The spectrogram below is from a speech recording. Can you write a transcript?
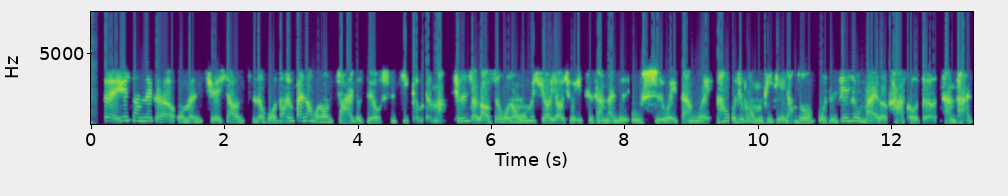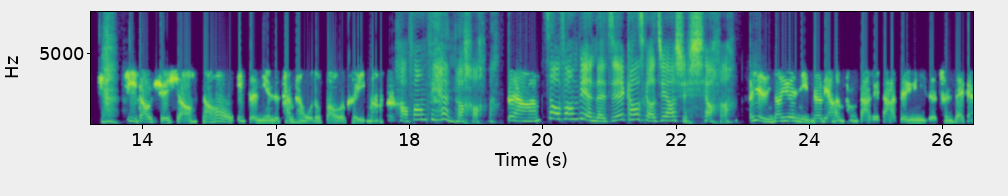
对，对因为像那个我们学校吃的活动，因为班上活动小孩就只有十几个人嘛。其实老师的活动，我们需要要求一次餐盘是五十为单位。然后我就跟我们 PTA 讲说，我直接就买了 Costco 的餐盘 寄到学校，然后一整年的餐盘我都包了，可以吗？好方便哦。对啊，超方便的，直接 Costco 寄到学校。而且你知道，因为你那量很庞大，所以大家对于你的存在感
